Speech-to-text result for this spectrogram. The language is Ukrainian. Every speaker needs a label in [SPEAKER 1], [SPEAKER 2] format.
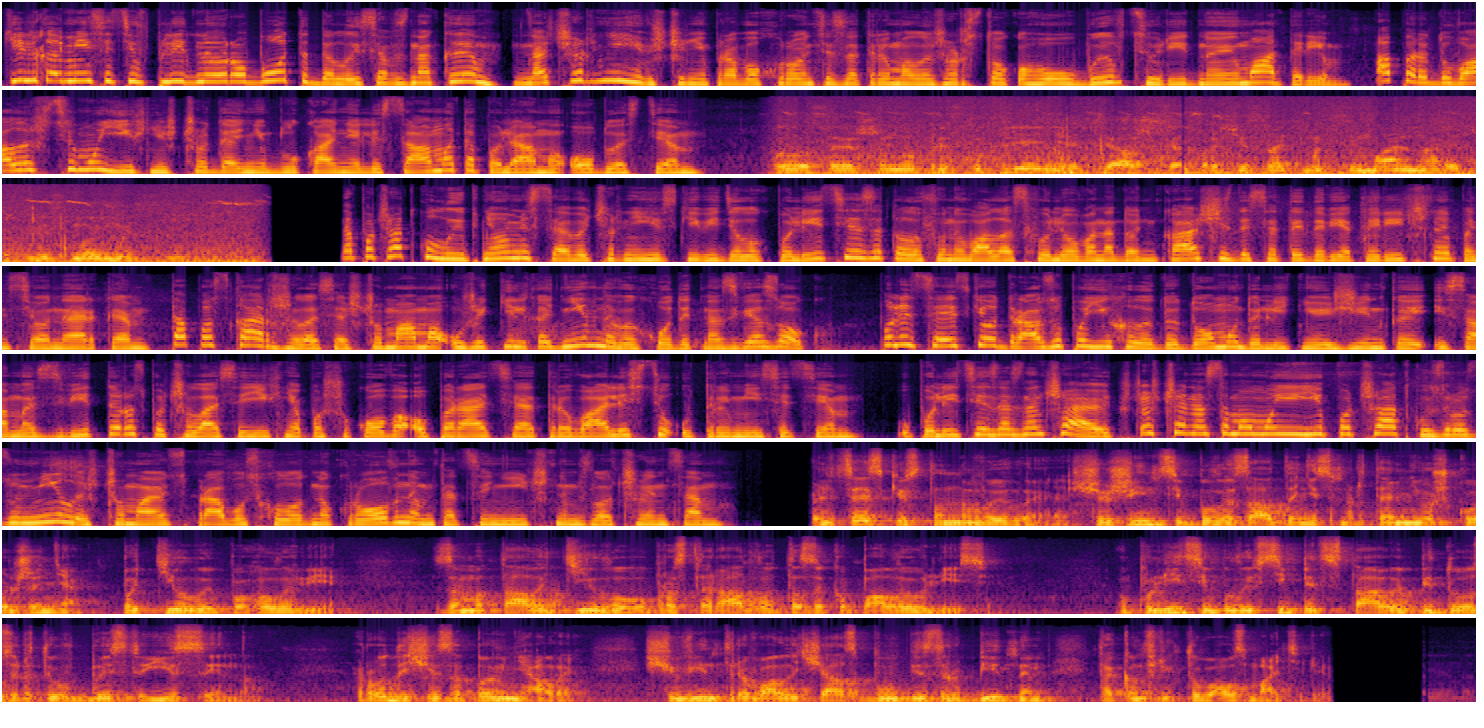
[SPEAKER 1] Кілька місяців плідної роботи далися в знаки. На Чернігівщині правоохоронці затримали жорстокого убивцю рідної матері. А передували ж цьому їхні щоденні блукання лісами та полями області.
[SPEAKER 2] Было совершено преступление тяжкое. Прочесать максимально этот лесной массив.
[SPEAKER 1] На початку липня у місцевий чернігівський відділок поліції зателефонувала схвильована донька 69-річної пенсіонерки та поскаржилася, що мама уже кілька днів не виходить на зв'язок. Поліцейські одразу поїхали додому до літньої жінки, і саме звідти розпочалася їхня пошукова операція тривалістю у три місяці. У поліції зазначають, що ще на самому її початку зрозуміли, що мають справу з холоднокровним та цинічним злочинцем.
[SPEAKER 3] Поліцейські встановили, що жінці були завдані смертельні ушкодження по тілу і по голові. Замотали тіло у простирадло та закопали у лісі. У поліції були всі підстави підозрювати у вбивстві її сина. Родичі запевняли, що він тривалий час був безробітним та конфліктував з матір'ю.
